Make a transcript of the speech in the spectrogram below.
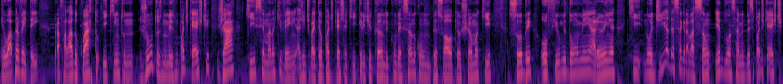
eu aproveitei para falar do quarto e quinto juntos no mesmo podcast, já que semana que vem a gente vai ter o um podcast aqui criticando e conversando com o pessoal que eu chamo aqui sobre o filme do Homem-Aranha, que no dia dessa gravação e do lançamento desse podcast,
